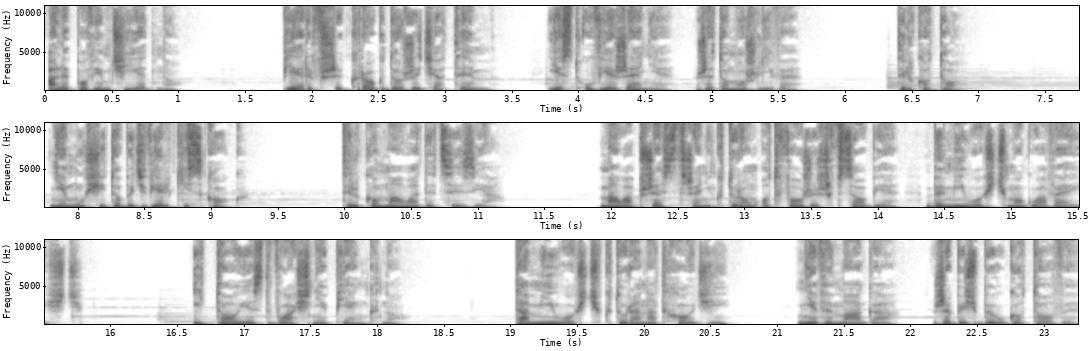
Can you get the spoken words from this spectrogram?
Ale powiem ci jedno. Pierwszy krok do życia tym jest uwierzenie, że to możliwe. Tylko to. Nie musi to być wielki skok, tylko mała decyzja. Mała przestrzeń, którą otworzysz w sobie, by miłość mogła wejść. I to jest właśnie piękno. Ta miłość, która nadchodzi, nie wymaga, żebyś był gotowy.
